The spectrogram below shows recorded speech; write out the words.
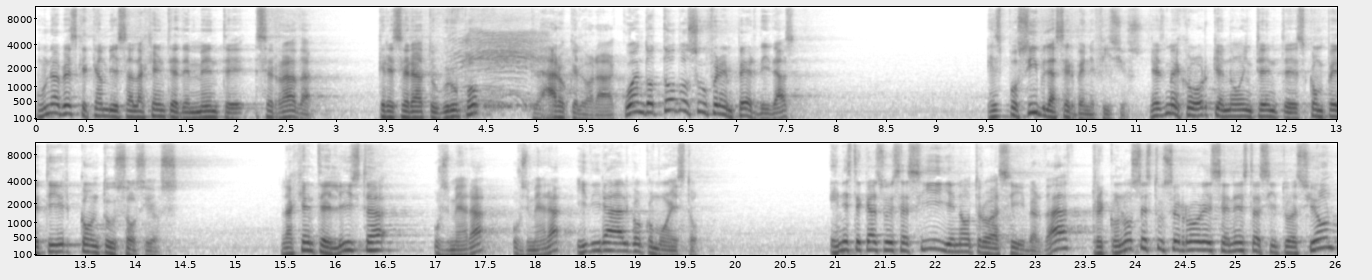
Una vez que cambies a la gente de mente cerrada, ¿crecerá tu grupo? Claro que lo hará. Cuando todos sufren pérdidas, es posible hacer beneficios. Es mejor que no intentes competir con tus socios. La gente lista husmeará, husmeará y dirá algo como esto. En este caso es así y en otro así, ¿verdad? ¿Reconoces tus errores en esta situación?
